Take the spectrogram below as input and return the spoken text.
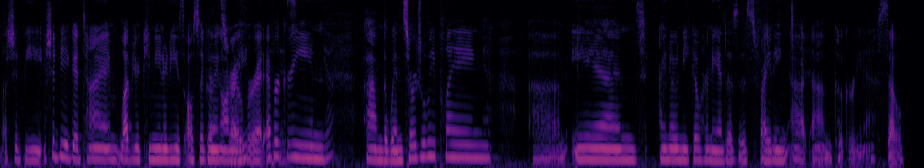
that should be should be a good time love your community is also going That's on right. over at evergreen yep. Um, the wind surge will be playing um, and I know Nico Hernandez is fighting at um, Arena. So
